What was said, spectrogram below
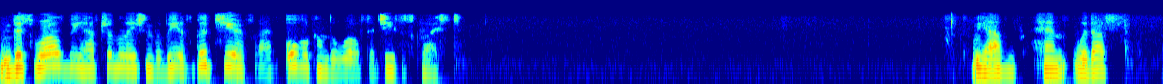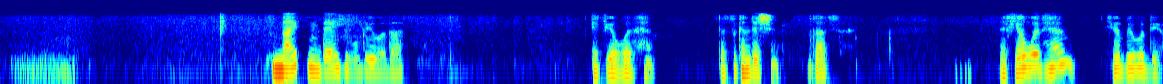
In this world we have tribulation, but be of good cheer, for I have overcome the world for Jesus Christ. We have Him with us. Night and day He will be with us if you're with Him. That's the condition, God said. If you're with Him, He'll be with you.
